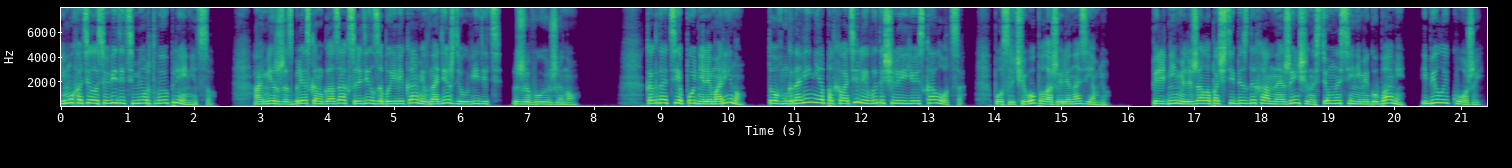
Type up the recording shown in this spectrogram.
Ему хотелось увидеть мертвую пленницу. Амир же с блеском в глазах следил за боевиками в надежде увидеть живую жену. Когда те подняли Марину, то в мгновение подхватили и вытащили ее из колодца, после чего положили на землю. Перед ними лежала почти бездыханная женщина с темно-синими губами и белой кожей.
